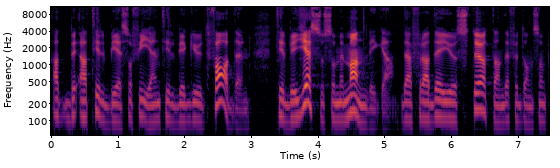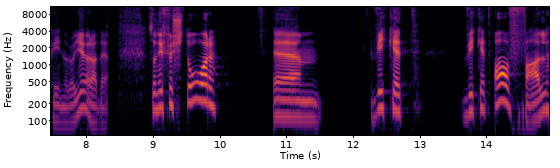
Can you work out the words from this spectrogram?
att, att tillbe Sofia än tillbe Gud Fadern, tillbe Jesus som är manliga. Därför att det är ju stötande för dem som kvinnor att göra det. Så ni förstår eh, vilket, vilket avfall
